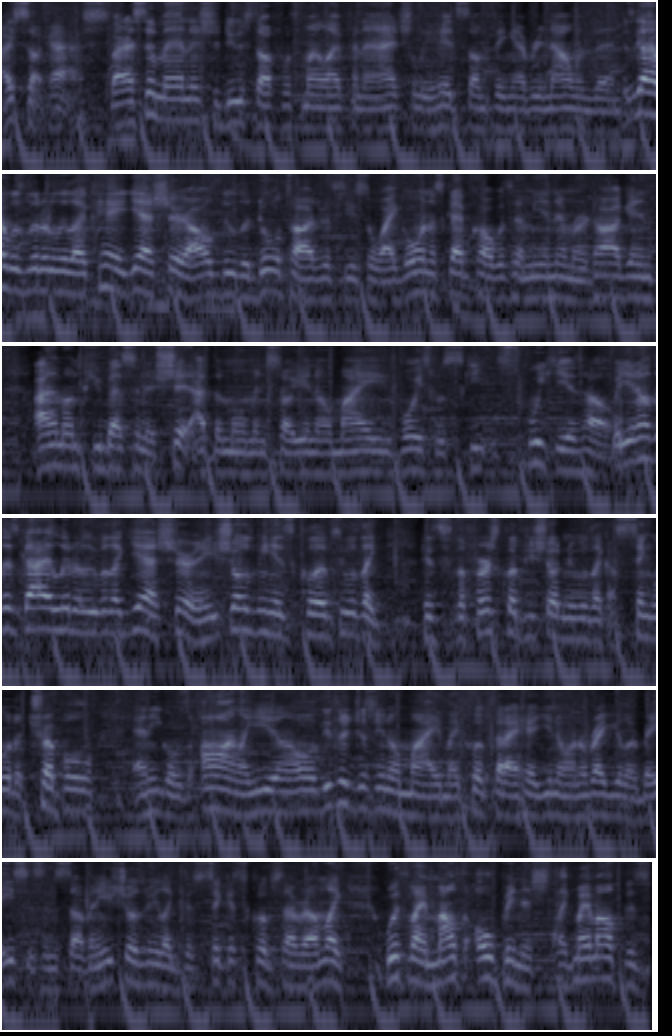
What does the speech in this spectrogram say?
I suck ass. But I still managed to do stuff with my life, and I actually hit something every now and then. This guy was literally like, hey, yeah, sure, I'll do the dual taj with you. So I go on a Skype call with him. Me and him are talking. I'm unpubescent as shit at the moment, so you know my voice was squeaky as hell. But you know, this guy literally was like, yeah, sure. And he shows me his clips. He was like, his the first clip he showed me was like a single to triple, and he goes on like, you know, these are just you know my my clips that I hit, you know, on a regular basis and stuff. And he shows me like the sickest clips ever. I'm like with my mouth openish, like my mouth is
